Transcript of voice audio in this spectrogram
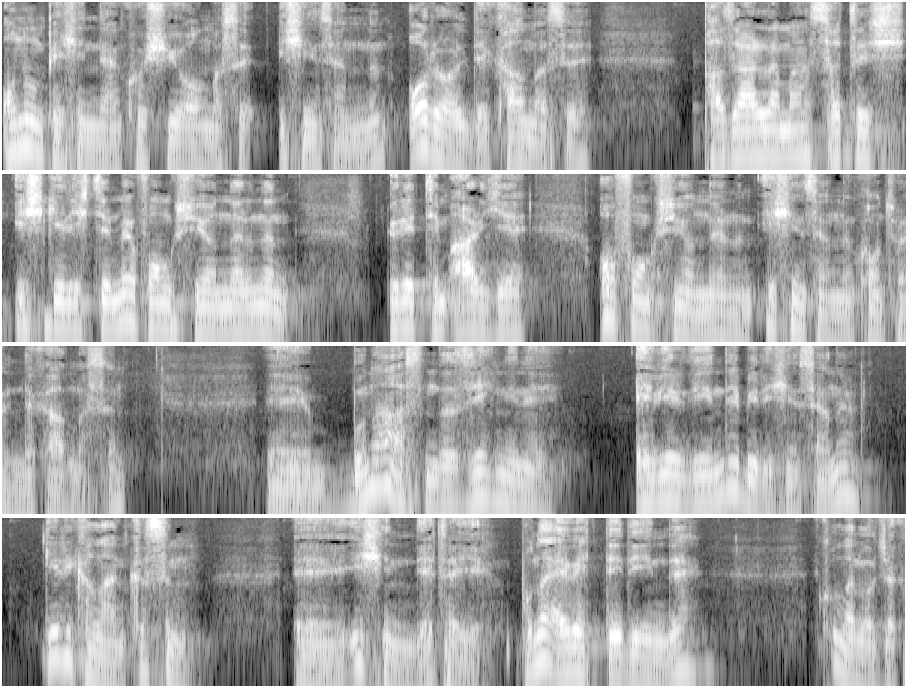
Onun peşinden koşuyor olması iş insanının o rolde kalması pazarlama, satış, iş geliştirme fonksiyonlarının üretim, arge o fonksiyonlarının iş insanının kontrolünde kalması e, buna aslında zihnini evirdiğinde bir iş insanı geri kalan kısım e, işin detayı. Buna evet dediğinde kullanılacak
